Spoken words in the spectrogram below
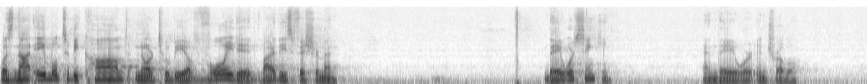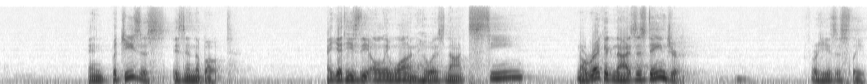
was not able to be calmed nor to be avoided by these fishermen. They were sinking and they were in trouble. And, but Jesus is in the boat. And yet he's the only one who has not seen nor recognized this danger, for he is asleep.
